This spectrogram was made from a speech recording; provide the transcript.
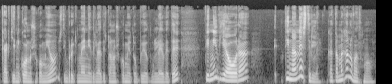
καρκινικό νοσοκομείο, στην προκειμένη δηλαδή το νοσοκομείο το οποίο δουλεύετε, την ίδια ώρα ε, την ανέστηλε κατά μεγάλο βαθμό.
